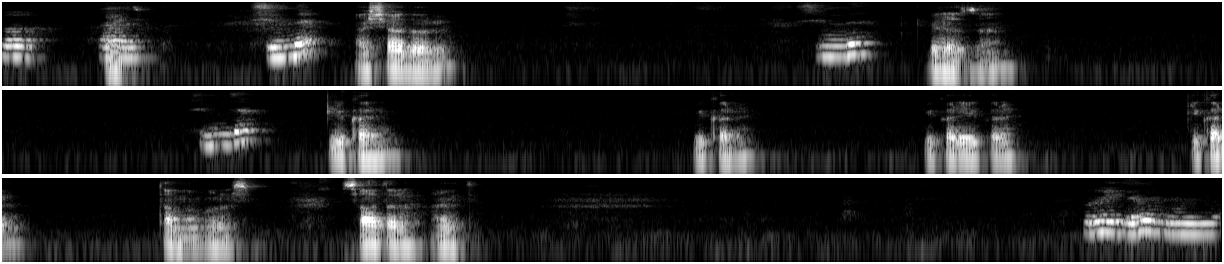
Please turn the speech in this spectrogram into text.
Baba. Evet. Şimdi, Aşağı doğru. şimdi, Biraz daha. şimdi. Yukarı. Yukarı. Yukarı yukarı. Yukarı. Tamam orası. Sağ taraf. Evet. Burayı demedim.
